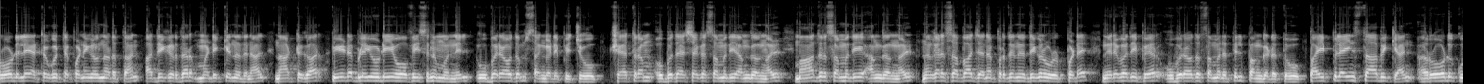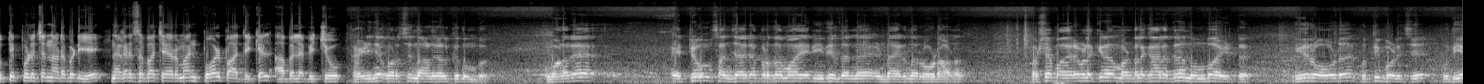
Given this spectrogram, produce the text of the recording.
റോഡിലെ അറ്റകുറ്റപ്പണികൾ നടത്താൻ അധികൃതർ മടിക്കുന്നതിനാൽ നാട്ടുകാർ പി ഡബ്ല്യു ഡി ഓഫീസിന് മുന്നിൽ ഉപരോധം സംഘടിപ്പിച്ചു. ക്ഷേത്രം ഉപദേശക സമിതി അംഗങ്ങൾ മാതൃസമിതി അംഗങ്ങൾ നഗരസഭാ ജനപ്രതിനിധികൾ ഉൾപ്പെടെ നിരവധി പേർ ഉപരോധ സമരത്തിൽ പങ്കെടുത്തു. പൈപ്പ് ലൈൻ സ്ഥാപിക്കാൻ റോഡ് കുത്തിപ്പൊളിച്ച നടപടിയെ നഗരസഭാ ചെയർമാൻ പോൾ പാത്തിക്കൽ അപലപിച്ചു. കഴിഞ്ഞ കുറച്ച് നാളുകൾക്ക് മുമ്പ് വളരെ ഏറ്റവും സഞ്ചാരപ്രദമായ രീതിയിൽ തന്നെ ഉണ്ടായിരുന്ന റോഡാണ്. പക്ഷേ മകരവിളക്കിന് മണ്ഡലകാലത്തിന് മുമ്പായിട്ട് ഈ റോഡ് കുത്തിപ്പൊളിച്ച് പുതിയ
